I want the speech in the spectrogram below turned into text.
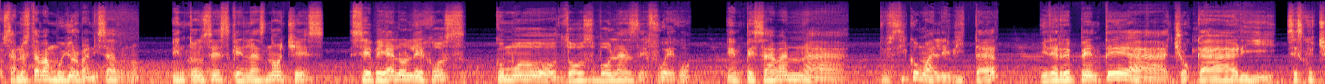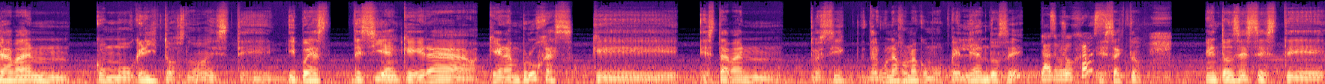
O sea, no estaba muy urbanizado, ¿no? Entonces que en las noches se veía a lo lejos como dos bolas de fuego empezaban a, pues sí, como a levitar y de repente a chocar y se escuchaban como gritos, ¿no? Este, y pues decían que era que eran brujas que estaban pues sí, de alguna forma como peleándose. ¿Las brujas? Exacto. Entonces, este,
